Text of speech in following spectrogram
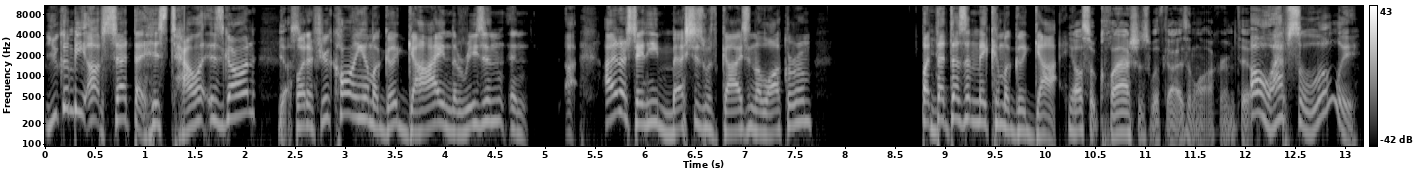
You can be upset that his talent is gone. Yes. But if you're calling him a good guy and the reason and I, I understand he meshes with guys in the locker room, but that doesn't make him a good guy. He also clashes with guys in the locker room too. Oh, absolutely.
